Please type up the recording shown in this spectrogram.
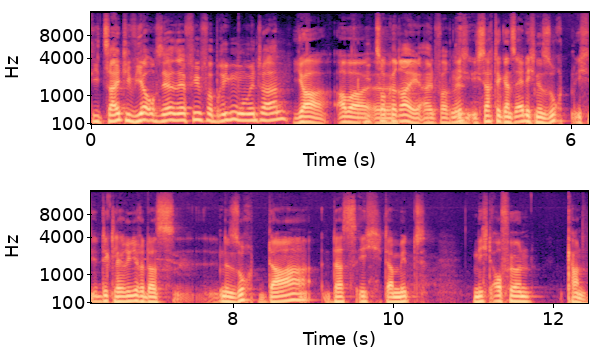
die Zeit, die wir auch sehr, sehr viel verbringen momentan, Ja, aber. die Zockerei einfach, ne? Ich, ich sag dir ganz ehrlich, eine Sucht, ich deklariere das eine Sucht da, dass ich damit nicht aufhören kann.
